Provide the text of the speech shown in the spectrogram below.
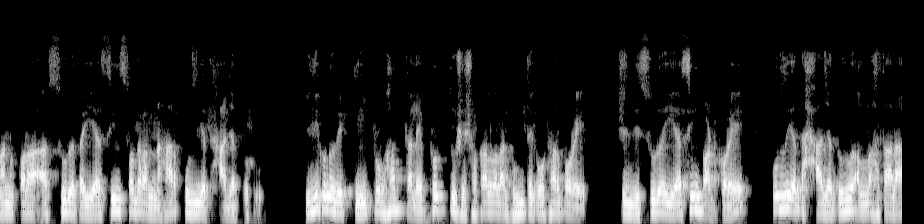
মান করা সুরত ইয়াসিন সদরান নাহার পুজিয়াত হাজাতুহু। যদি কোনো ব্যক্তি প্রভাতকালে, প্রত্যুষে সকালবেলা ঘুম থেকে ওঠার পরে সে যদি সুরা ইয়াসিন পাঠ করে পুজিয়াত হাজাতুহু, আল্লাহ তালা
